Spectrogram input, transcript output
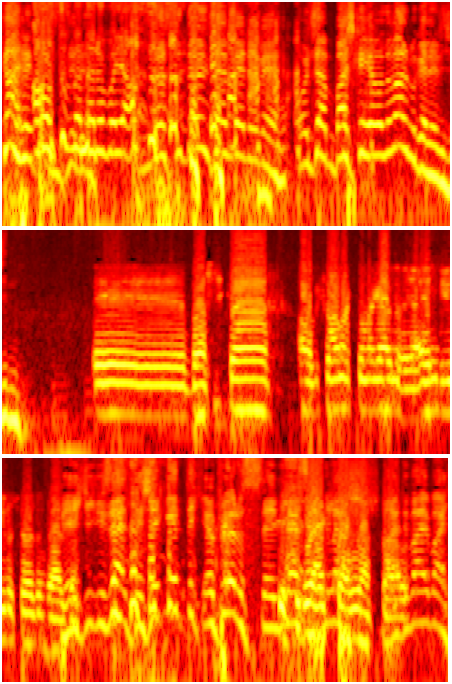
kahretsin Altından seni. arabayı aldım. Nasıl döneceğim ben eve? Hocam başka yalanı var mı galericinin? Ee, başka abi şu an aklıma gelmedi ya. En büyüğünü söyledim galiba. Peki güzel. Teşekkür ettik. Öpüyoruz. Sevgiler saygılar. Hadi bay bay.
